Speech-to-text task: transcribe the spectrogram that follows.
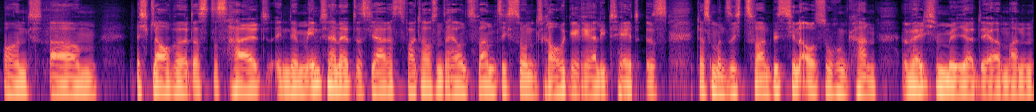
Und ähm, ich glaube, dass das halt in dem Internet des Jahres 2023 so eine traurige Realität ist, dass man sich zwar ein bisschen aussuchen kann, welchem Milliardär man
